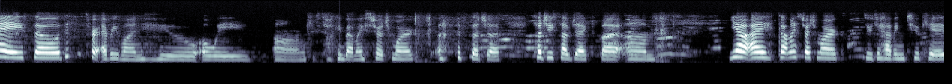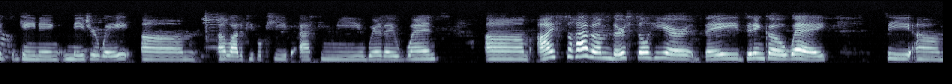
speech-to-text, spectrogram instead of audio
Hey, so this is for everyone who always um, keeps talking about my stretch marks. it's such a touchy subject, but um, yeah, I got my stretch marks due to having two kids gaining major weight. Um, a lot of people keep asking me where they went. Um, I still have them. They're still here. They didn't go away. See, um,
